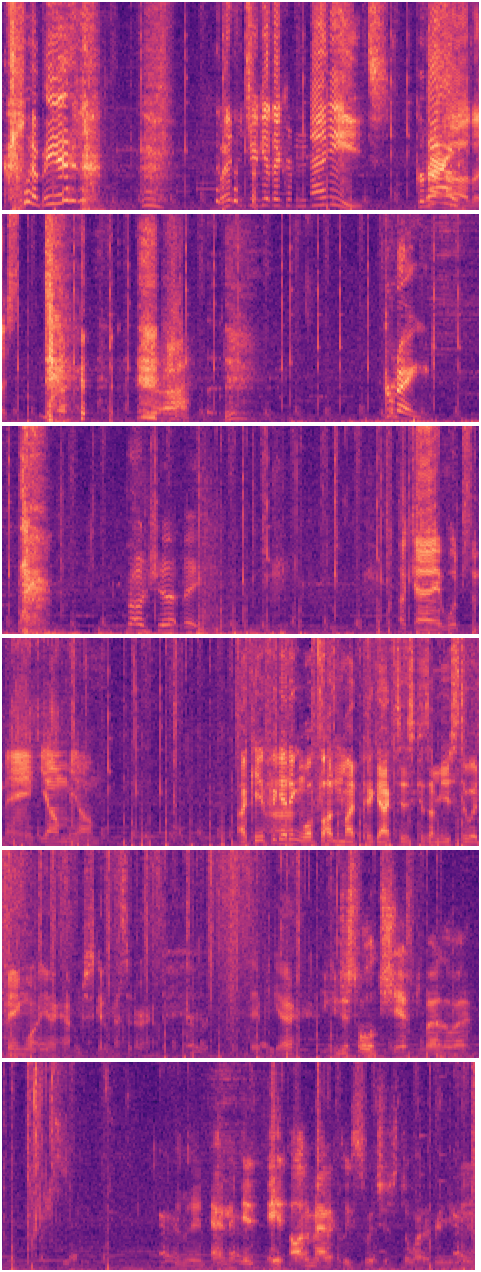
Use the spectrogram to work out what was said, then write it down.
Let me in. Where did you get the grenade? Grenade. Oh, those. Grenade. Throwing shit at me. Okay, wood for me. Yum yum. I keep uh, forgetting what button my pickaxe is because I'm used to it being one. Yeah, I'm just gonna mess it around. There we go. You can just hold shift, by the way, I mean, and it, it automatically switches to whatever you need.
